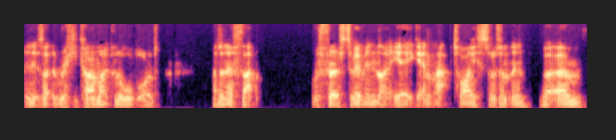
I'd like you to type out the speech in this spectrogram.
and it's like the Ricky Carmichael Award. I don't know if that refers to him in '98 getting lapped twice or something, but um,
